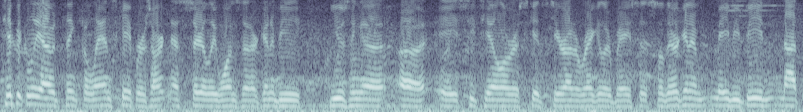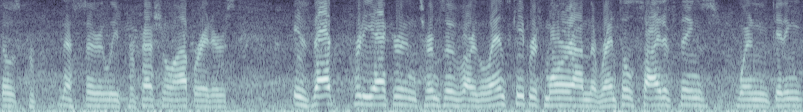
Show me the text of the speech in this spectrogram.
typically I would think the landscapers aren't necessarily ones that are going to be using a, a, a, CTL or a skid steer on a regular basis. So they're going to maybe be not those necessarily professional operators. Is that pretty accurate in terms of are the landscapers more on the rental side of things when getting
